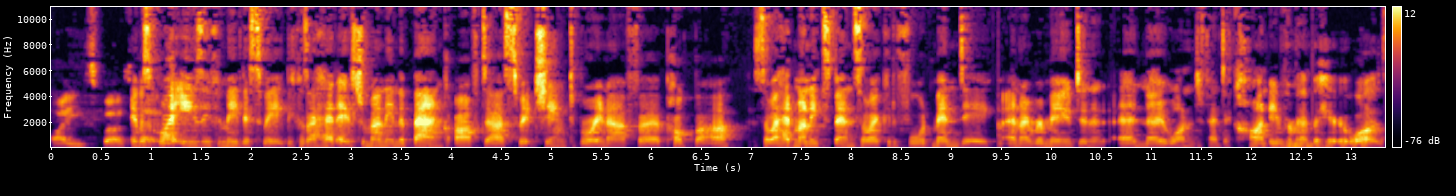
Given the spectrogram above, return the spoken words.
Spurs. It was players. quite easy for me this week because I had extra money in the bank after switching De Bruyne for Pogba. So I had money to spend so I could afford Mendy and I removed a, a no one defender. I can't even remember who it was.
